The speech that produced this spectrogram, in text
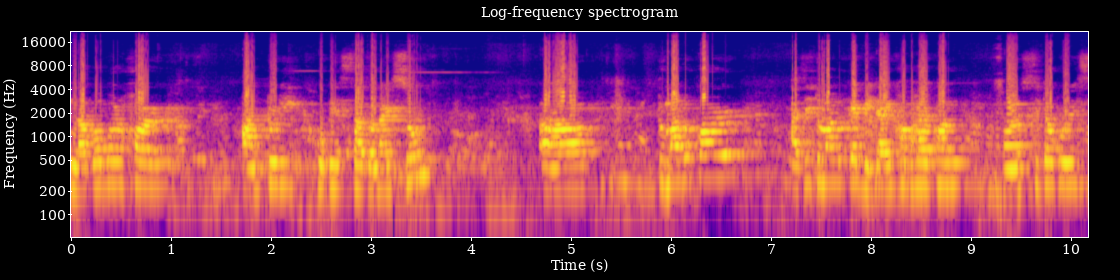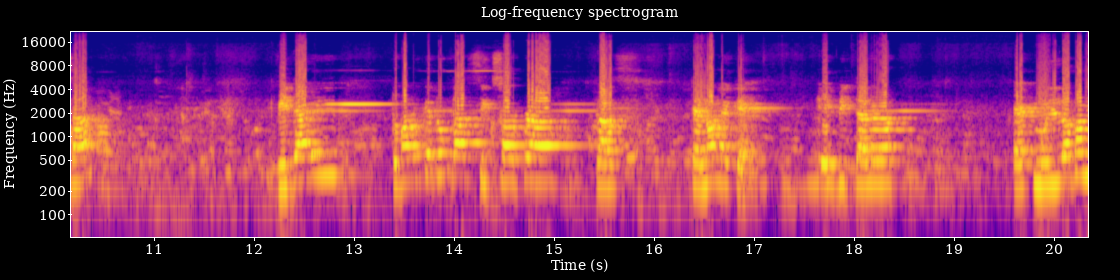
নৱবৰ্ষৰ আন্তৰিক শুভেচ্ছা জনাইছোঁ। তোমালোকৰ আজি তোমালোকে বিদায় সভা এখন অনুষ্ঠিত কৰিছা। বিদায় তোমালোকেতো ক্লাছ ছিক্সৰ পৰা ক্লাছ টেনলৈকে এই বিদ্যালয়ত এক মূল্যৱান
